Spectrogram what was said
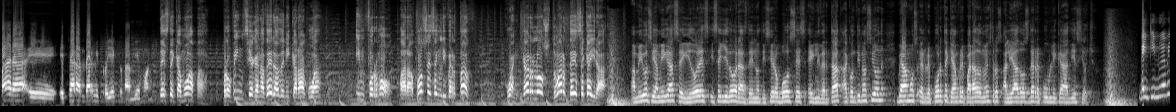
para eh, echar a andar mi proyecto también, Juan. Desde Camoapa, provincia ganadera de Nicaragua, informó para Voces en Libertad Juan Carlos Duarte Sequeira. Amigos y amigas, seguidores y seguidoras del noticiero Voces en Libertad, a continuación veamos el reporte que han preparado nuestros aliados de República 18. 29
